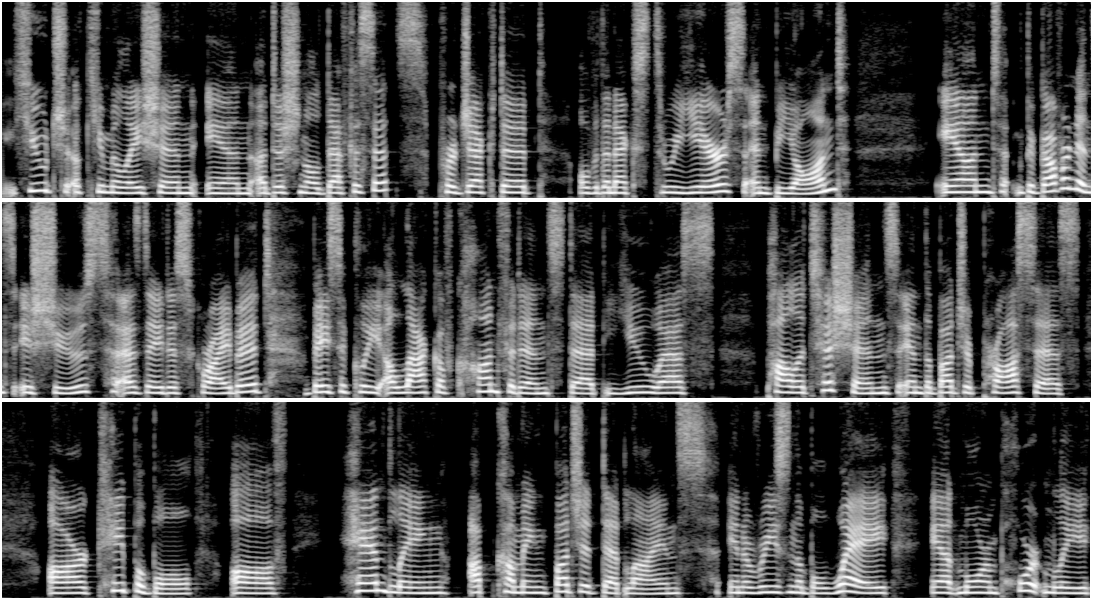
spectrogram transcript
huge accumulation in additional deficits projected over the next three years and beyond. And the governance issues, as they describe it, basically a lack of confidence that US politicians in the budget process are capable of handling upcoming budget deadlines in a reasonable way, and more importantly,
